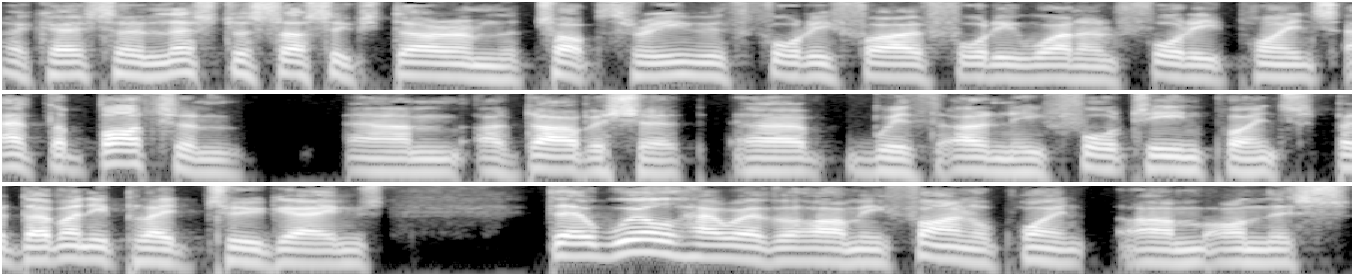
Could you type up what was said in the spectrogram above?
Okay, so Leicester, Sussex, Durham, the top three with 45, 41, and 40 points. At the bottom um, are Derbyshire uh, with only 14 points, but they've only played two games. There will, however, Harmy, final point um, on this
